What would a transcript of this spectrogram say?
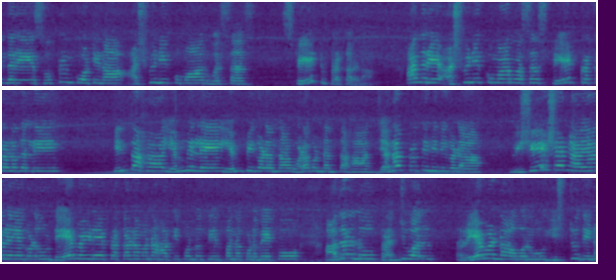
ಎಂದರೆ ಸುಪ್ರೀಂ ಕೋರ್ಟಿನ ಅಶ್ವಿನಿ ಕುಮಾರ್ ವರ್ಸಸ್ ಸ್ಟೇಟ್ ಪ್ರಕರಣ. ಅಂದರೆ ಅಶ್ವಿನಿ ಕುಮಾರ್ ವರ್ಸಸ್ ಸ್ಟೇಟ್ ಪ್ರಕರಣದಲ್ಲಿ ಇಂತಹ ಎಂ ಎಲ್ ಎ ಪಿಗಳನ್ನ ಒಳಗೊಂಡಂತಹ ಜನಪ್ರತಿನಿಧಿಗಳ ವಿಶೇಷ ನ್ಯಾಯಾಲಯಗಳು ಡೇ ಬೈ ಡೇ ಪ್ರಕರಣವನ್ನು ಹಾಕಿಕೊಂಡು ತೀರ್ಪನ್ನು ಕೊಡಬೇಕು. ಅದರಲ್ಲೂ ಪ್ರಜ್ವಲ್ ರೇವಣ್ಣ ಅವರು ಇಷ್ಟು ದಿನ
